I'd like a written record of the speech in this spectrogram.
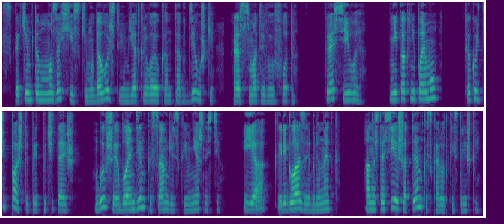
С каким-то мазохистским удовольствием я открываю контакт девушки, рассматриваю фото. Красивая. Никак не пойму, какой типаж ты предпочитаешь. Бывшая блондинка с ангельской внешностью. Я кореглазая брюнетка. Анастасия Шатенко с короткой стрижкой.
